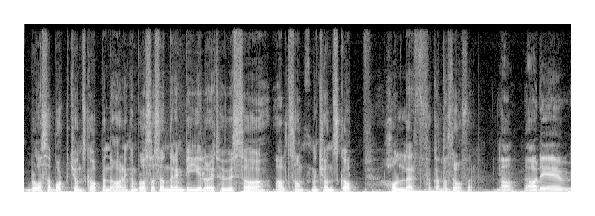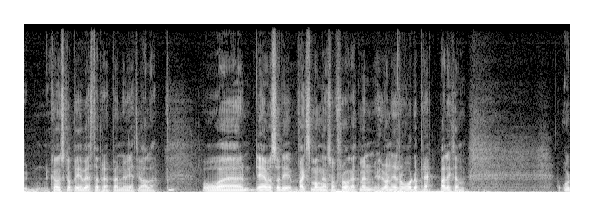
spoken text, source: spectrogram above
blåsa bort kunskapen du har. Den kan blåsa sönder din bil och ditt hus och allt sånt. Men kunskap håller för katastrofer. Ja, ja det är, kunskap är bästa preppen, det vet ju alla. Och eh, det är väl så, det är faktiskt många som har frågat, men hur har ni råd att preppa liksom? Och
